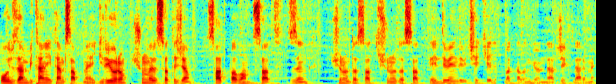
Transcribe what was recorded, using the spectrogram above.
O yüzden bir tane item satmaya giriyorum. Şunları satacağım. Sat babam sat zınk. Şunu da sat, şunu da sat. Eldiveni de bir çekelim. Bakalım gönderecekler mi?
